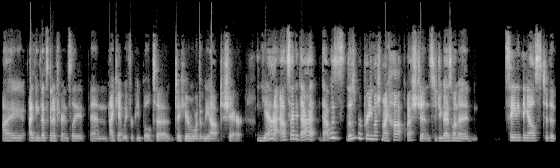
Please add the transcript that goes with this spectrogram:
I I think that's going to translate and I can't wait for people to to hear more that we have to share. Yeah, outside of that, that was those were pretty much my hot questions. Did you guys want to say anything else to the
